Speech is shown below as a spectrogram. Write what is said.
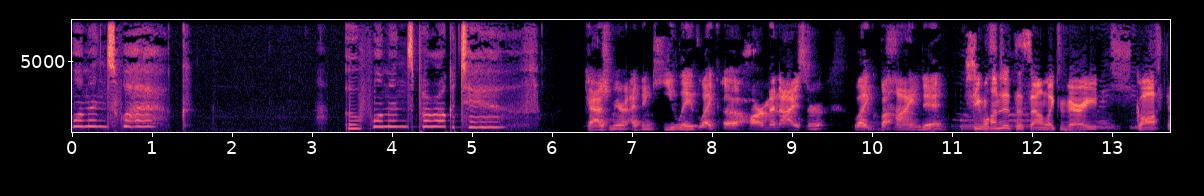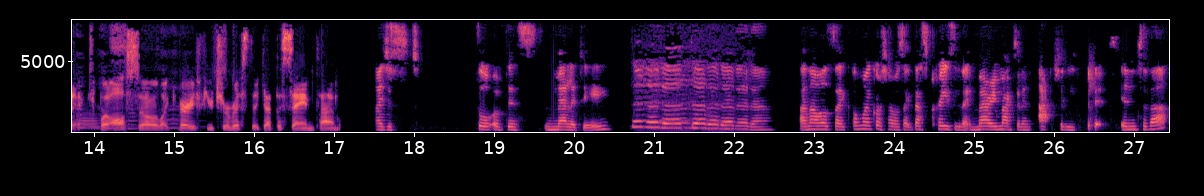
woman's work. A woman's prerogative. Cashmere, I think he laid like a harmonizer like behind it. She wanted it to sound like very gothic, but also like very futuristic at the same time. I just thought of this melody. And I was like, oh my gosh, I was like, that's crazy. Like Mary Magdalene actually fits into that.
